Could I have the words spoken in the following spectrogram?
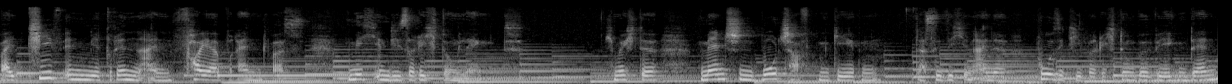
weil tief in mir drin ein Feuer brennt, was mich in diese Richtung lenkt. Möchte Menschen Botschaften geben, dass sie sich in eine positive Richtung bewegen, denn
